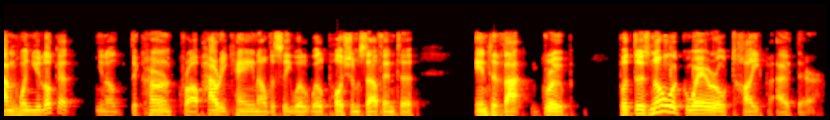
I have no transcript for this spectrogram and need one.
And when you look at you know the current crop, Harry Kane obviously will will push himself into into that group, but there's no Aguero type out there.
